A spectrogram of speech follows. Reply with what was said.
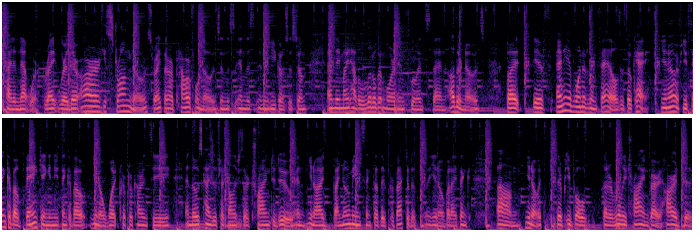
kind of network, right? Where there are strong nodes, right? There are powerful nodes in this in this in the ecosystem, and they might have a little bit more influence than other nodes. but if any of one of them fails, it's okay. You know, if you think about banking and you think about, you know, what cryptocurrency and those kinds of technologies are trying to do, and, you know, I by no means think that they've perfected it, you know, but I think, um, you know, there are people that are really trying very hard to,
